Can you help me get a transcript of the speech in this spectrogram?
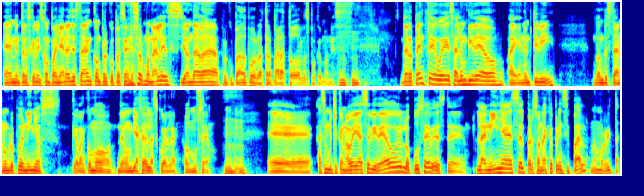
Eh, mientras que mis compañeras ya estaban con preocupaciones hormonales, yo andaba preocupado por atrapar a todos los Pokémones. De repente, güey, sale un video ahí en MTV donde están un grupo de niños que van como de un viaje de la escuela a un museo. Eh, hace mucho que no veía ese video, güey. Lo puse. Este, la niña es el personaje principal, una morrita.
